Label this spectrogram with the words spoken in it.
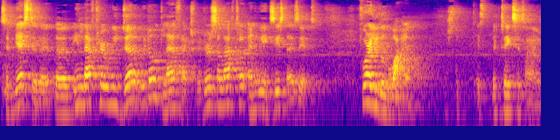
said yesterday. The, in laughter, we don't, we don't laugh actually. There's a laughter and we exist as it for a little while. It takes a time.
